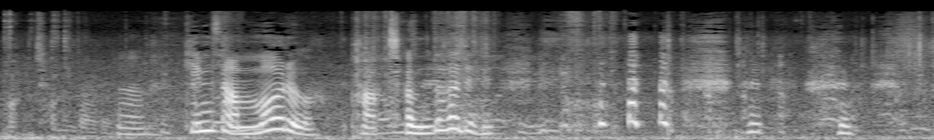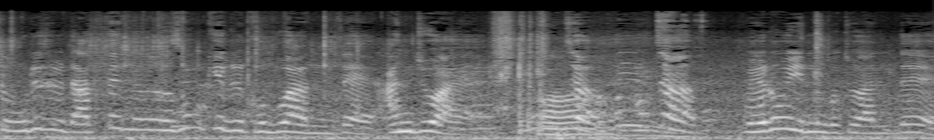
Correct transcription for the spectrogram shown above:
박참다래. 어, 김삼머루 박참다래 진짜 우리 집 라떼는 손길을 거부하는데 안 좋아해. 혼자 아. 혼자 외로이 있는 거 좋아하는데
